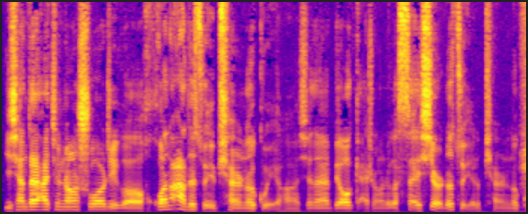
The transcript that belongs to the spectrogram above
以前大家经常说这个霍纳的嘴骗人的鬼哈，现在不要改成这个塞西尔的嘴是骗人的鬼，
